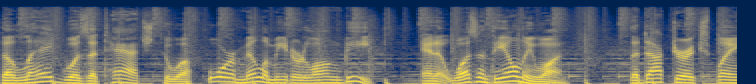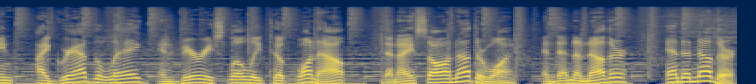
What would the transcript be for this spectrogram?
The leg was attached to a 4 millimeter long bee, and it wasn't the only one. The doctor explained, I grabbed the leg and very slowly took one out, then I saw another one, and then another, and another.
